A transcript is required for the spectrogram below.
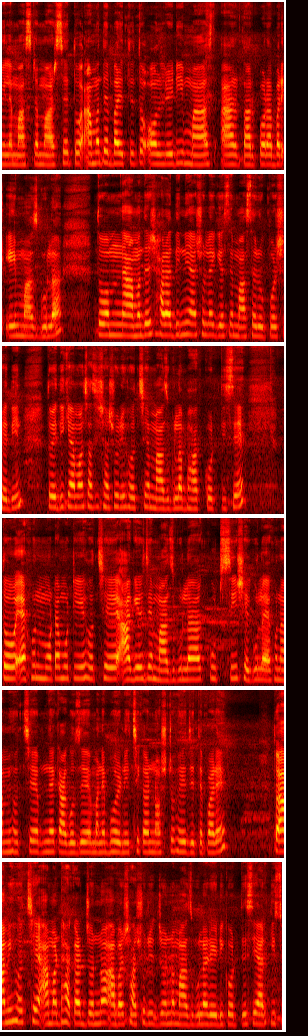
মিলে মাছটা মারছে। তো আমাদের বাড়িতে তো অলরেডি মাছ, আর তারপর আবার এই মাছগুলা। তো আমাদের সারাদিনই আসলে গেছে মাছের উপর সেদিন। তো এদিকে আমার চাচি শাশুড়ি হচ্ছে মাছগুলা ভাগ করতেছে। তো এখন মোটামুটি হচ্ছে আগের যে মাছগুলা কুটছি, সেগুলো এখন আমি হচ্ছে কাগজে মানে ভরে নিচ্ছি, কারণ নষ্ট হয়ে যেতে পারে। তো আমি হচ্ছে আমার ঢাকার জন্য, আবার শাশুড়ির জন্য মাছগুলো রেডি করতেছি। আর কিছু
